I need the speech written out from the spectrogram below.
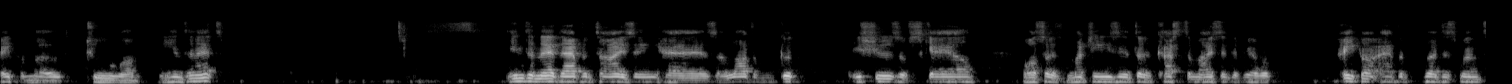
paper mode, to uh, the internet. Internet advertising has a lot of good issues of scale. Also, it's much easier to customize it if you have a paper advertisement.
